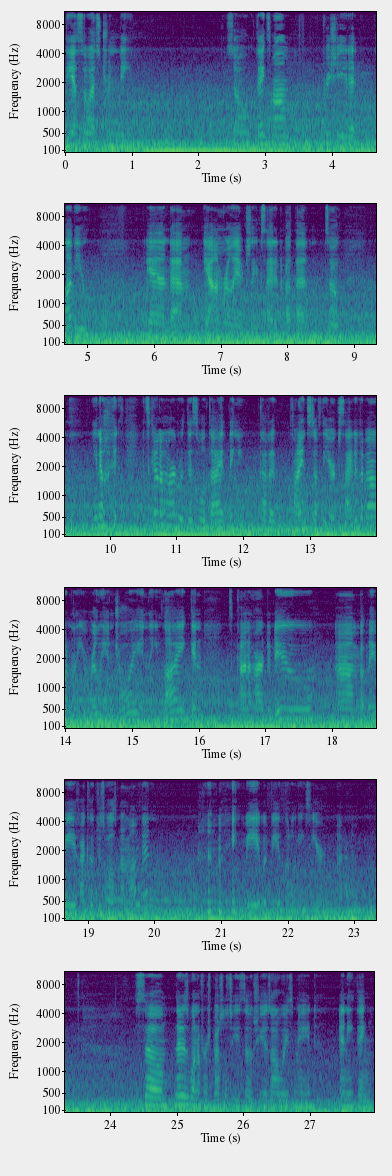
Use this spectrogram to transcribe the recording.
the SOS Trinity. So thanks, Mom appreciate it. Love you. And um, yeah, I'm really actually excited about that. So, you know, it's kind of hard with this whole diet thing. You gotta find stuff that you're excited about and that you really enjoy and that you like, and it's kind of hard to do. Um, but maybe if I cooked as well as my mom did, maybe it would be a little easier. So that is one of her specialties, though. She has always made anything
